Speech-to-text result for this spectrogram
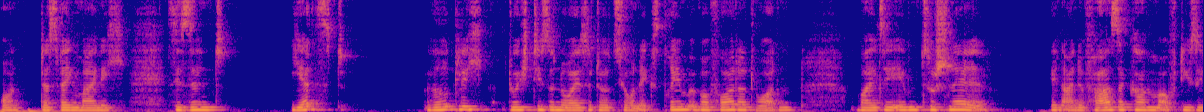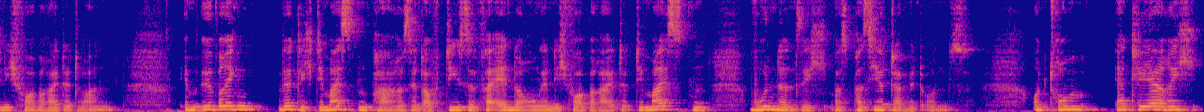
Und deswegen meine ich, sie sind jetzt wirklich durch diese neue Situation extrem überfordert worden, weil sie eben zu schnell in eine Phase kamen, auf die sie nicht vorbereitet waren. Im Übrigen wirklich, die meisten Paare sind auf diese Veränderungen nicht vorbereitet. Die meisten wundern sich, was passiert da mit uns. Und darum erkläre ich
